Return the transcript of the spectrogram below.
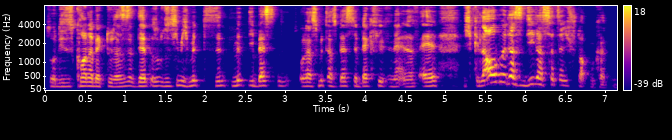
So dieses Cornerback, du, das ist der, so ziemlich mit, sind mit die besten oder das mit das beste Backfield in der NFL. Ich glaube, dass die das tatsächlich stoppen könnten.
